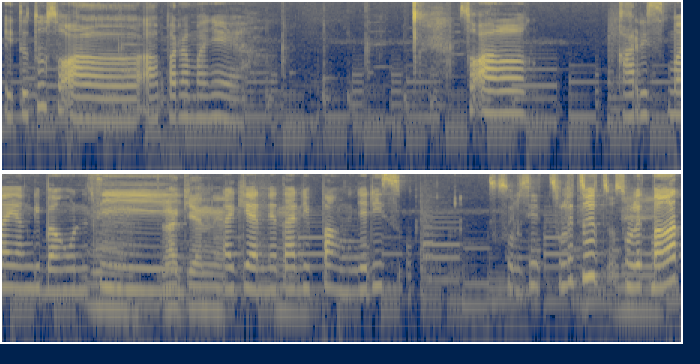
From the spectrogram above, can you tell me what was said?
itu tuh soal apa namanya ya soal karisma yang dibangun si Hmm, lakiannya. lakiannya Hmm. tadi pang jadi su- sulit sulit sulit sulit Iya. banget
